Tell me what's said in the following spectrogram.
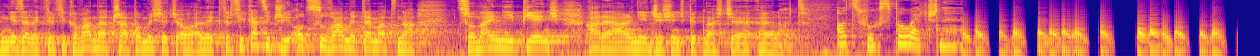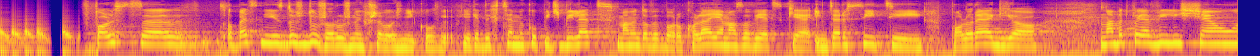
niezelektryfikowana, trzeba pomyśleć o elektryfikacji, czyli odsuwamy temat na co najmniej 5, a realnie 10-15 e, lat. Odsłuch społeczny. W Polsce obecnie jest dość dużo różnych przewoźników. Kiedy chcemy kupić bilet, mamy do wyboru koleje mazowieckie, Intercity, Polregio. Nawet pojawili się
